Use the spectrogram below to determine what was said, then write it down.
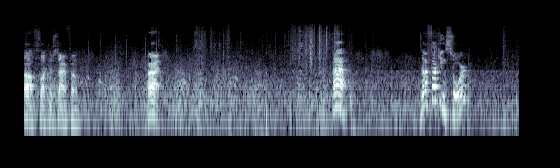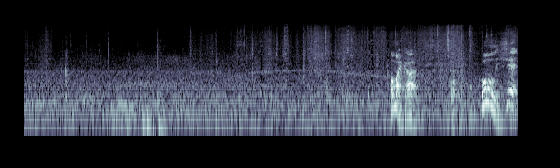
Oh fuck, there's styrofoam. Alright. Ah! Is that a fucking sword? Oh my god. Holy shit.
